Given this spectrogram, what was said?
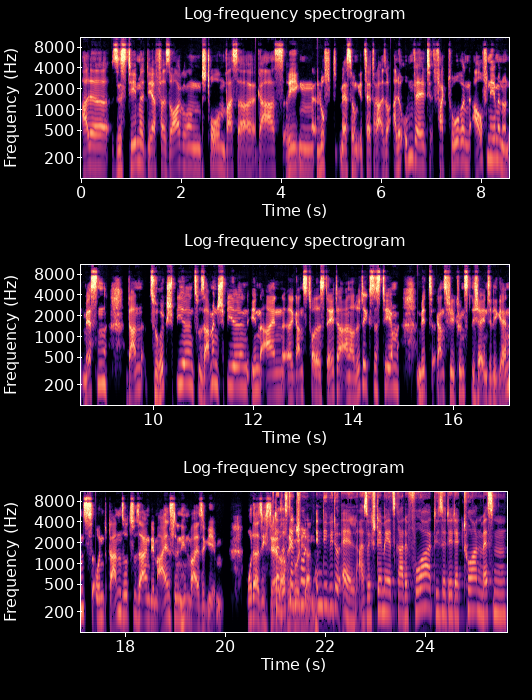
alle Systeme der Versorgung, Strom, Wasser, Gas, Regen, Luftmessung etc., also alle Umweltfaktoren aufnehmen und messen, dann zurückspielen, zusammenspielen in ein äh, ganz tolles Data Analytics System mit ganz viel künstlicher Intelligenz und dann sozusagen dem Einzelnen Hinweise geben oder sich selber regulieren. Das ist regulieren. dann schon individuell. Also ich stelle mir jetzt gerade vor, diese Detektoren messen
